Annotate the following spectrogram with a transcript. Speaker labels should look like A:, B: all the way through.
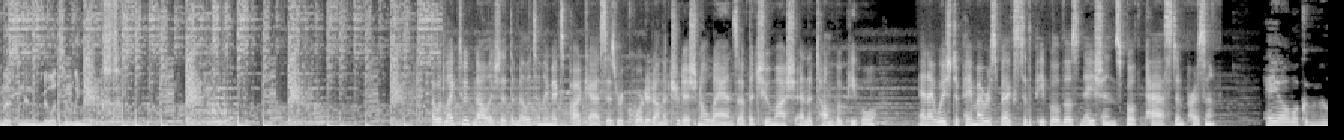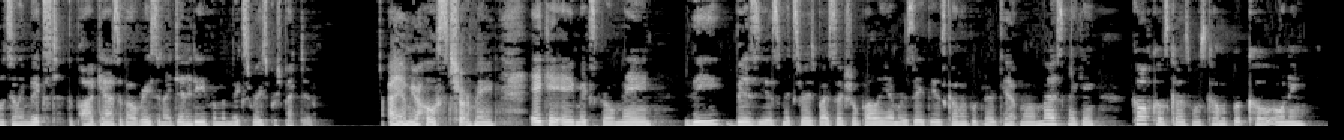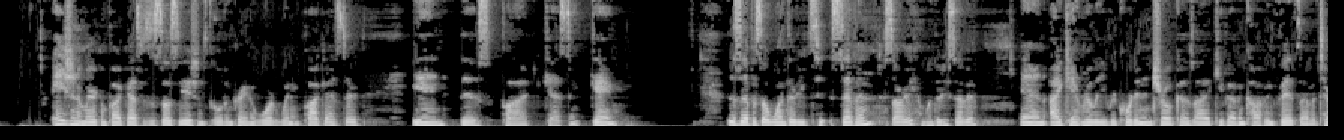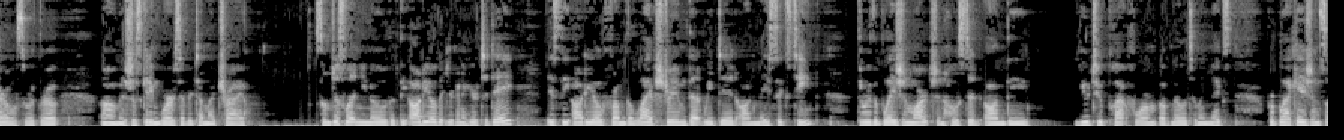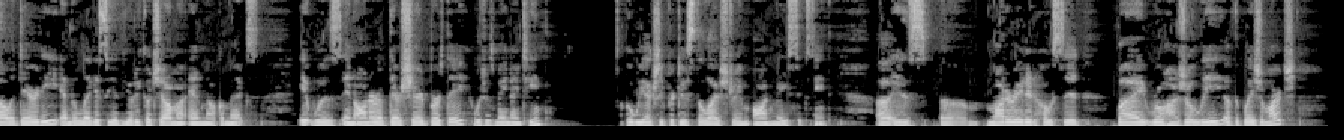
A: listening to Militantly Mixed.
B: I would like to acknowledge that the Militantly Mixed podcast is recorded on the traditional lands of the Chumash and the Tongva people, and I wish to pay my respects to the people of those nations, both past and present.
C: Hey y'all, welcome to Militantly Mixed, the podcast about race and identity from a mixed race perspective. I am your host, Sharmane, aka Mixed Girl Mane, the busiest mixed race, bisexual, polyamorous, atheist, comic book nerd, cat mom, mask making, Gulf Coast Cosmos, comic book co-owning, Asian American Podcasters Association's Golden Crane Award winning podcaster in this podcasting game. This is episode 137, sorry, 137. And I can't really record an intro because I keep having coughing fits. I have a terrible sore throat. Um, it's just getting worse every time I try. So I'm just letting you know that the audio that you're going to hear today is the audio from the live stream that we did on May 16th through the Blasian March and hosted on the YouTube platform of Militantly Mixed for Black Asian Solidarity and the legacy of Yuri Kochiyama and Malcolm X. It was in honor of their shared birthday, which was May 19th, but we actually produced the live stream on May 16th. Uh, it is um, moderated, hosted by Rohan Zhou-Lee of the Blasian March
